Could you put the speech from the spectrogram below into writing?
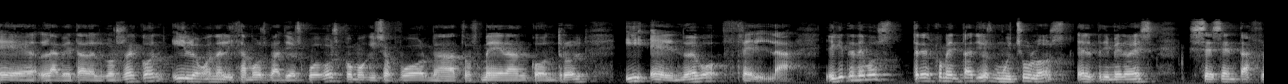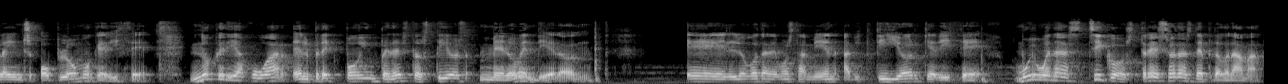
eh, la beta del Ghost Recon y luego analizamos varios juegos como Gears of War, Math of Medan, Control y el nuevo Zelda. Y aquí tenemos tres comentarios muy chulos. El primero es 60 Flames o Plomo que dice, no quería jugar el Breakpoint, pero estos tíos me lo vendieron. Eh, luego tenemos también a Victillor que dice: Muy buenas chicos, tres horas de programa,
